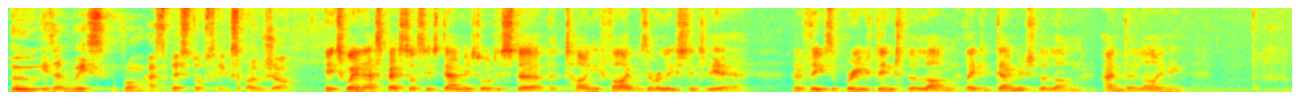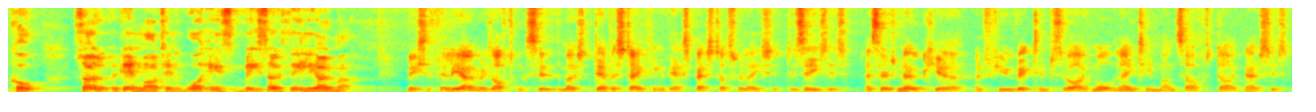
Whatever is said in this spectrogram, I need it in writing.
who is at risk from asbestos exposure? It's when asbestos is damaged or disturbed that tiny fibres are released into the air, and if these are breathed into the lung, they can damage the lung and their lining. Cool. So, again, Martyn, what is mesothelioma? Mesothelioma is often considered the most devastating of the asbestos related diseases, as there is no cure and few victims survive more than 18 months after diagnosis.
